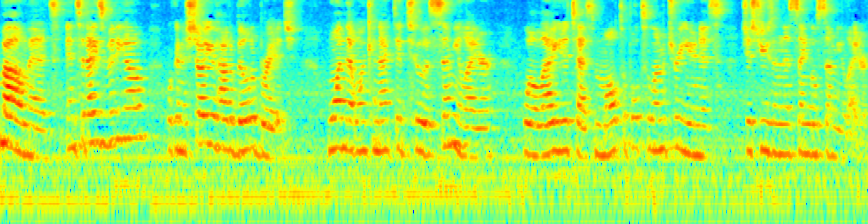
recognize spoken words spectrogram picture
Threads. In today's video, we're going to show you how to build a bridge, one that when connected to a simulator will allow you to test multiple telemetry units just using this single simulator.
